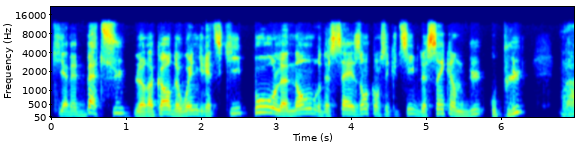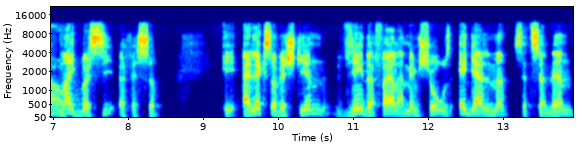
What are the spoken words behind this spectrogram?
qui avait battu le record de Wayne Gretzky pour le nombre de saisons consécutives de 50 buts ou plus. Alors, Wow. Mike Bossy a fait ça. Et Alex Ovechkin vient de faire la même chose également cette semaine.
